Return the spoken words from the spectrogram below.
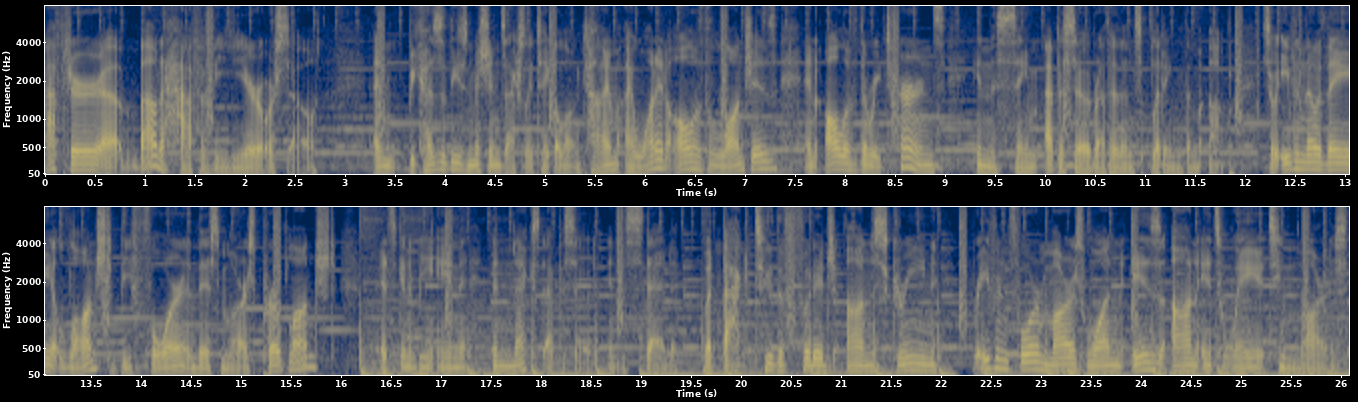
after about a half of a year or so. And because of these missions actually take a long time, I wanted all of the launches and all of the returns in the same episode rather than splitting them up. So even though they launched before this Mars probe launched, it's going to be in the next episode instead. But back to the footage on screen Raven 4 Mars 1 is on its way to Mars.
